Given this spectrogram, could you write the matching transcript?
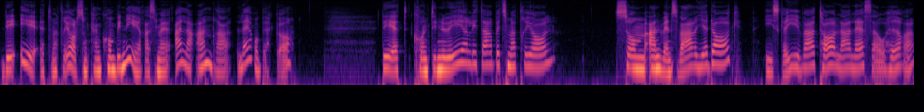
Det är ett material som kan kombineras med alla andra läroböcker. Det är ett kontinuerligt arbetsmaterial som används varje dag i skriva, tala, läsa och höra.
